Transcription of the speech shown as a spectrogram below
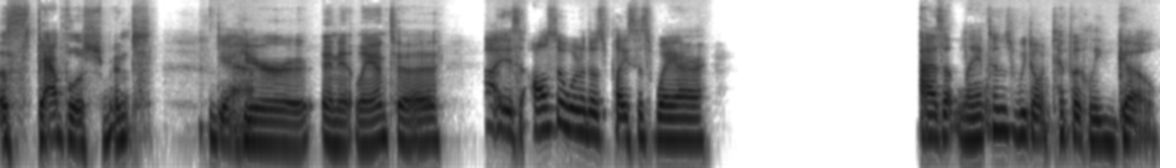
establishment Yeah. here in Atlanta. Uh, It's also one of those places where, as Atlantans, we don't typically go.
